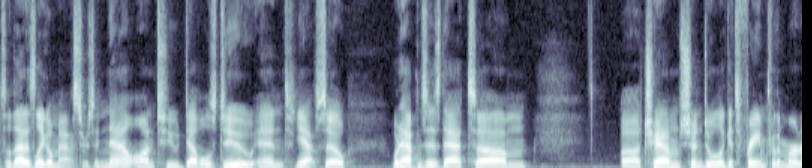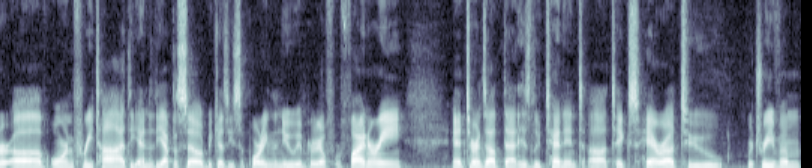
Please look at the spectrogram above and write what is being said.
so that is Lego Masters. And now on to Devil's Due. And yeah, so what happens is that um, uh, Cham Syndulla gets framed for the murder of Orn Free-Taa at the end of the episode because he's supporting the new Imperial refinery. And it turns out that his lieutenant uh, takes Hera to retrieve him,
